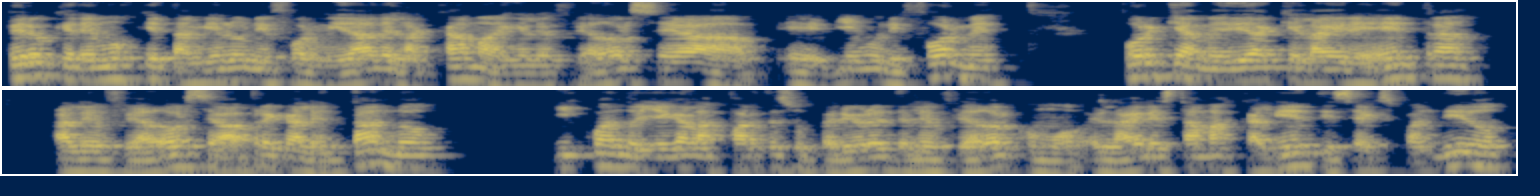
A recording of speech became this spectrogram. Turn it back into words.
pero queremos que también la uniformidad de la cama en el enfriador sea eh, bien uniforme, porque a medida que el aire entra al enfriador se va precalentando y cuando llega a las partes superiores del enfriador, como el aire está más caliente y se ha expandido,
